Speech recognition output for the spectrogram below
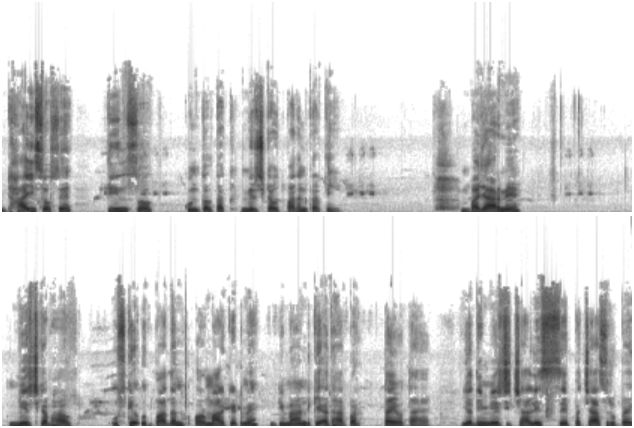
ढाई सौ से तीन सौ कुंतल तक मिर्च का उत्पादन करती हैं। बाज़ार में मिर्च का भाव उसके उत्पादन और मार्केट में डिमांड के आधार पर तय होता है। यदि मिर्च 40 से 50 रुपए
